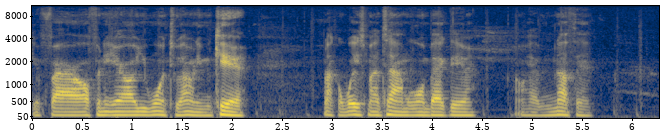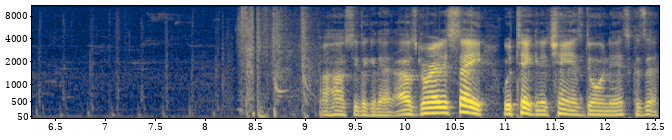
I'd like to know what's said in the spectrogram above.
Get fire off in the air all you want to. I don't even care. I'm not gonna waste my time going back there. I don't have nothing. Uh-huh, see, look at that. I was going to say we're taking a chance doing this, because uh,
